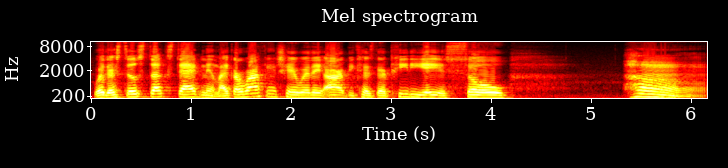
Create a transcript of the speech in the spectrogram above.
where they're still stuck stagnant like a rocking chair where they are because their PDA is so huh,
